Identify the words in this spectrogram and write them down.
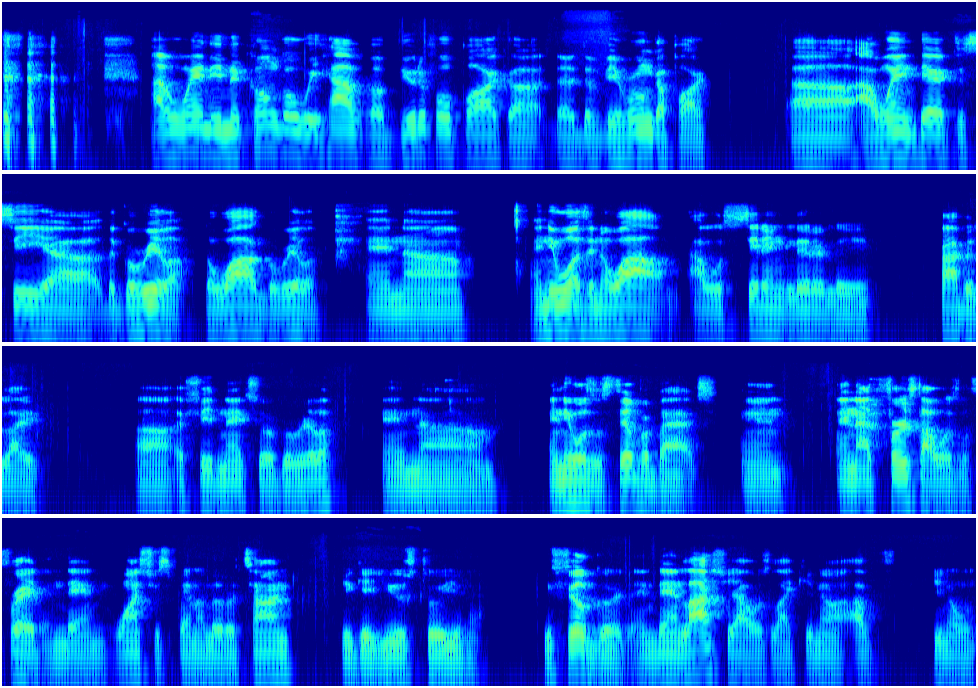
I went in the Congo. We have a beautiful park, uh, the, the Virunga Park. Uh, I went there to see uh, the gorilla, the wild gorilla. And uh, and it was in a while. I was sitting literally, probably like uh, a feet next to a gorilla, and um, and it was a silverback. And and at first I was afraid, and then once you spend a little time, you get used to, you know, you feel good. And then last year I was like, you know, I've, you know,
